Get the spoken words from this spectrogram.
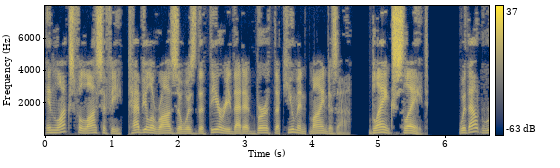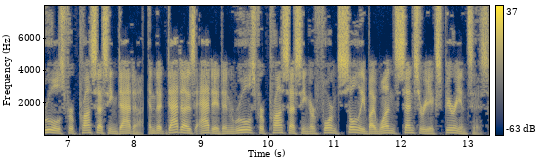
In Locke's philosophy, tabula rasa was the theory that at birth the human mind is a «blank slate» without rules for processing data, and that data is added and rules for processing are formed solely by one's sensory experiences.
